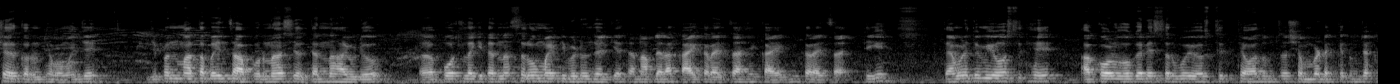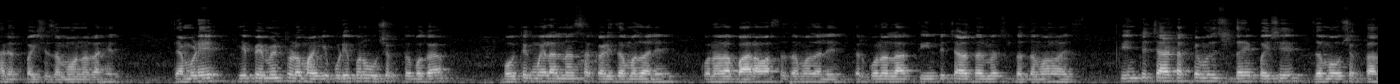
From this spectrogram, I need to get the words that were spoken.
शेअर करून ठेवा. म्हणजे जी पण माता बहीणचा अपूर्ण असेल त्यांना हा व्हिडिओ पोचला की त्यांना सर्व माहिती भेटून जाईल की त्यांना आपल्याला काय करायचं आहे काय करायचं आहे. ठीक आहे? त्यामुळे तुम्ही व्यवस्थित हे अकाउंट वगैरे सर्व व्यवस्थित ठेवा. तुमचं शंभर टक्के तुमच्या खात्यात पैसे जमा होणार आहेत. त्यामुळे हे पेमेंट थोडं मागे पुढे पण होऊ शकतं. बघा बहुतेक महिलांना सकाळी जमा झाले कोणाला बारा वाजता जमा झाले तर कोणाला तीन ते चार दरम्यानसुद्धा जमा होणार तीन ते चार टप्प्यामध्ये सुद्धा हे पैसे जमा होऊ शकतात.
